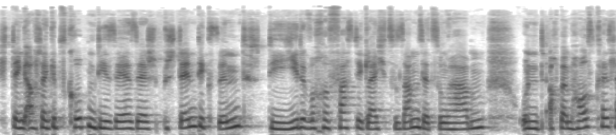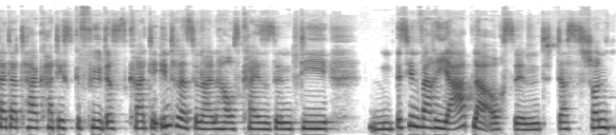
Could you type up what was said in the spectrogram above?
Ich denke auch, da gibt's Gruppen, die sehr, sehr beständig sind, die jede Woche fast die gleiche Zusammensetzung haben. Und auch beim Hauskreisleitertag hatte ich das Gefühl, dass es gerade die internationalen Hauskreise sind, die ein bisschen variabler auch sind. Dass schon,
